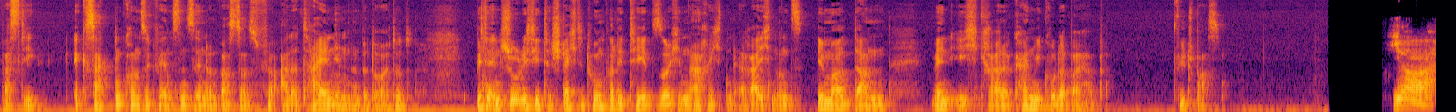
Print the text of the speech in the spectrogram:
was die exakten Konsequenzen sind und was das für alle Teilnehmenden bedeutet. Bitte entschuldigt die schlechte Tonqualität. Solche Nachrichten erreichen uns immer dann, wenn ich gerade kein Mikro dabei habe. Viel Spaß. Ja,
